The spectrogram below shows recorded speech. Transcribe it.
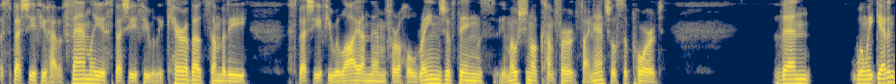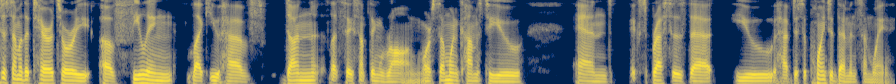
especially if you have a family, especially if you really care about somebody, especially if you rely on them for a whole range of things, emotional comfort, financial support, then when we get into some of the territory of feeling like you have done, let's say, something wrong, or someone comes to you and expresses that you have disappointed them in some way,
